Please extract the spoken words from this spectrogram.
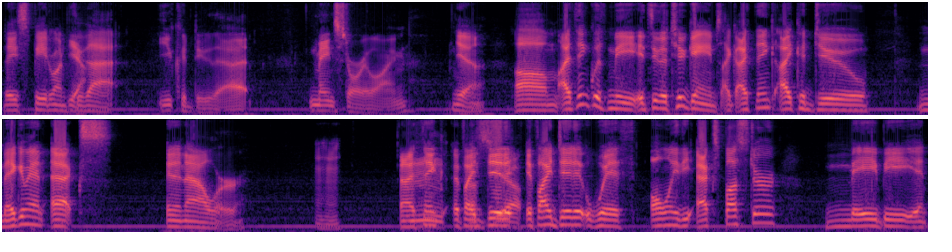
They speed run through Yeah. that. You could do that. Main storyline. Yeah. Um, I think with me, it's either two games. Like I think I could do Mega Man X in an hour, Mhm. And I Mm, think if I did yeah. it, if I did it with only the X Buster, maybe an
